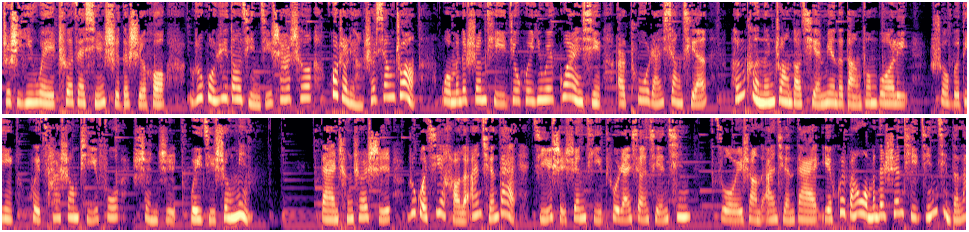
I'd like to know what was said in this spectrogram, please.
这是因为车在行驶的时候，如果遇到紧急刹车或者两车相撞，我们的身体就会因为惯性而突然向前，很可能撞到前面的挡风玻璃，说不定会擦伤皮肤，甚至危及生命。但乘车时如果系好了安全带，即使身体突然向前倾，座位上的安全带也会把我们的身体紧紧的拉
